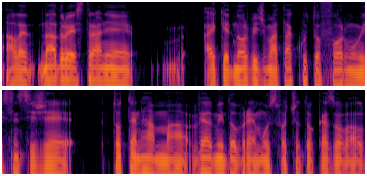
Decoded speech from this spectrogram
Ale na druhej strane, aj keď Norwich má takúto formu, myslím si, že Tottenham má veľmi dobré mústvo, čo dokazoval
